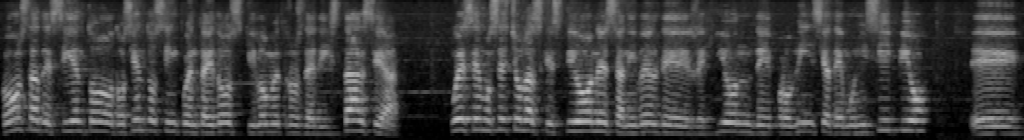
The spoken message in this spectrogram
consta de 100, 252 kilómetros de distancia, pues hemos hecho las gestiones a nivel de región, de provincia, de municipio. Eh,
